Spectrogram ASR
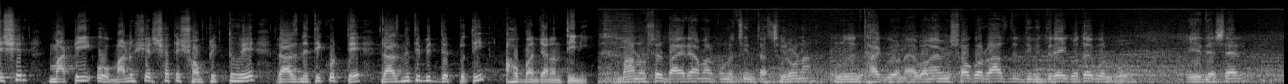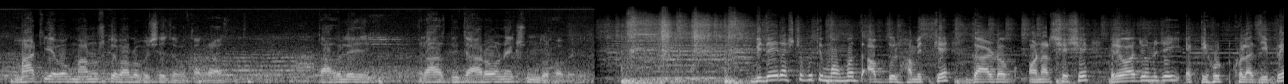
দেশের মাটি ও মানুষের সাথে সম্পৃক্ত হয়ে রাজনীতি করতে রাজনীতিবিদদের প্রতি আহ্বান জানান তিনি। মানুষের বাইরে আমার কোনো চিন্তা ছিল না, কোনোদিন থাকবেও না এবং আমি সকল রাজনীতিবিদদের এই কথাই বলব, এই দেশের মাটি এবং মানুষকে ভালোবেসে যেন তার রাজনীতি তাহলে রাজনীতি আরও অনেক সুন্দর হবে। বিদায়ী রাষ্ট্রপতি মোহাম্মদ আব্দুল হামিদকে গার্ড অব অনার শেষে রেওয়াজ অনুযায়ী একটি হুট খোলা জিপে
